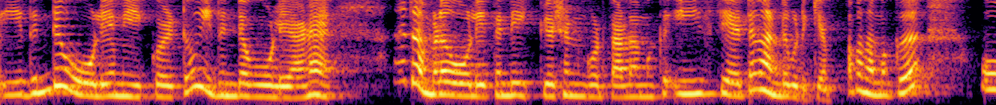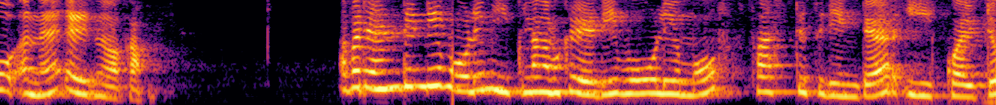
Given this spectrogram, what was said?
ഇതിന്റെ വോളിയം ഈക്വൽ ടു ഇതിന്റെ വോളിയാണ്. എന്നിട്ട് നമ്മൾ വോളിയത്തിന്റെ ഇക്വേഷൻ കൊടുത്താൽ നമുക്ക് ഈസി ആയിട്ട് കണ്ടുപിടിക്കാം. അപ്പോൾ നമുക്ക് ഒന്ന് എഴുതി നോക്കാം. അപ്പൊ രണ്ടിന്റെയും വോളിയം ഈക്വൽ നമുക്ക് എഴുതി. Volume of first cylinder equal to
